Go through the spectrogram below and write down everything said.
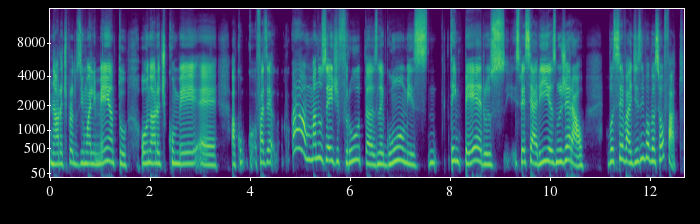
na hora de produzir um alimento ou na hora de comer, é, a, fazer ah, um manuseio de frutas, legumes, temperos, especiarias no geral. Você vai desenvolver o seu olfato.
